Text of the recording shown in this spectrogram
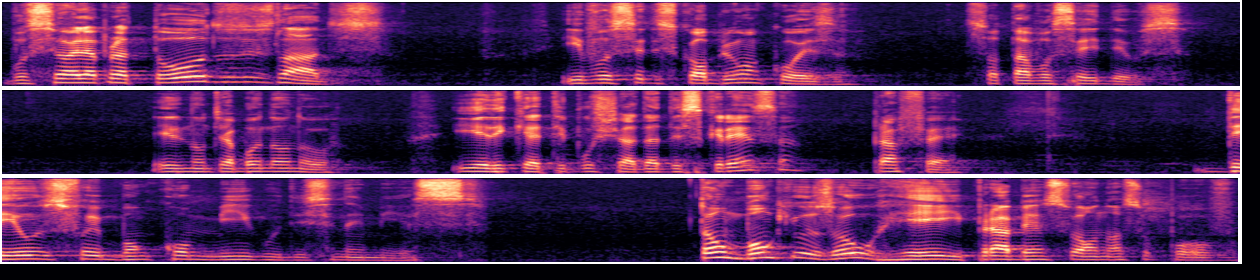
você olha para todos os lados e você descobre uma coisa: só está você e Deus. Ele não te abandonou. E Ele quer te puxar da descrença para a fé. Deus foi bom comigo, disse Neemias. Tão bom que usou o rei para abençoar o nosso povo.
